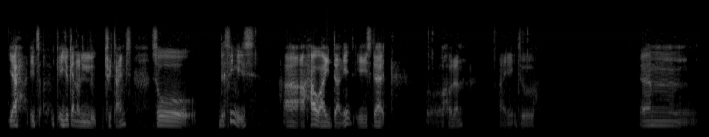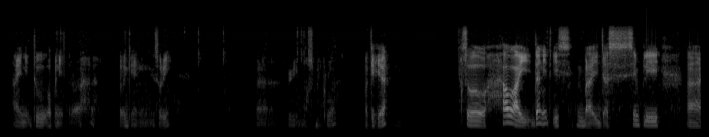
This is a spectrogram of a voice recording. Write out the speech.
yeah it's you can only loop three times. So the thing is uh, how I done it is that hold on I need to um I need to open it uh, again. Sorry. Uh, micro. Okay here. So how I done it is by just simply uh,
